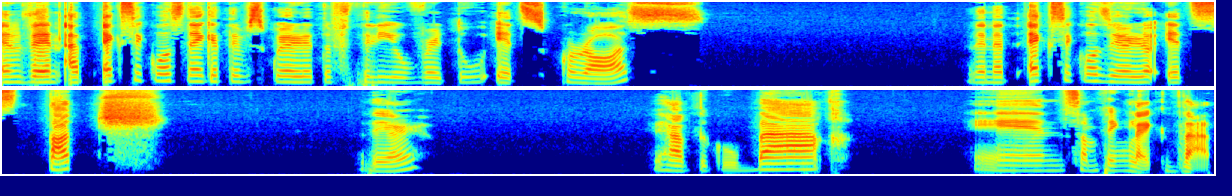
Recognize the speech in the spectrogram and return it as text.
And then at x equals negative square root of 3 over 2, it's cross. Then at x equals 0, it's touch. There. We have to go back and something like that.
